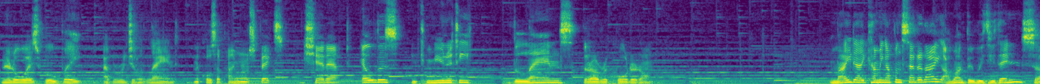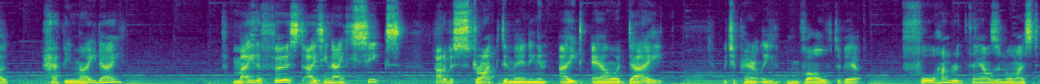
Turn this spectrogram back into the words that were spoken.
and it always will be Aboriginal land. And of course, I pay my respects. Shout out to elders and community, the lands that I recorded on. May Day coming up on Saturday. I won't be with you then, so happy May Day. May the 1st, 1886, part of a strike demanding an eight hour day, which apparently involved about 400,000, almost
